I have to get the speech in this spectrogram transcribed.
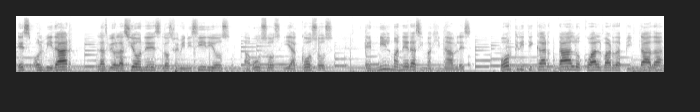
Es olvidar las violaciones, los feminicidios, abusos y acosos en mil maneras imaginables por criticar tal o cual barda pintada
